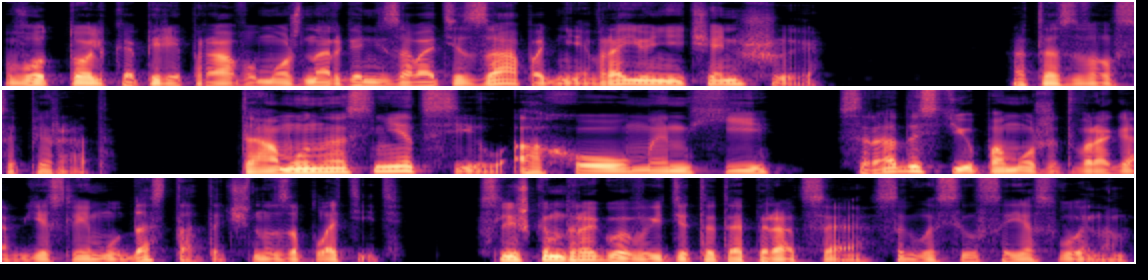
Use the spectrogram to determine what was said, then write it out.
Вот только переправу можно организовать и западнее, в районе Чаньши. Отозвался пират. Там у нас нет сил, а Хоу Мэн Хи с радостью поможет врагам, если ему достаточно заплатить. Слишком дорогой выйдет эта операция, согласился я с воином.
